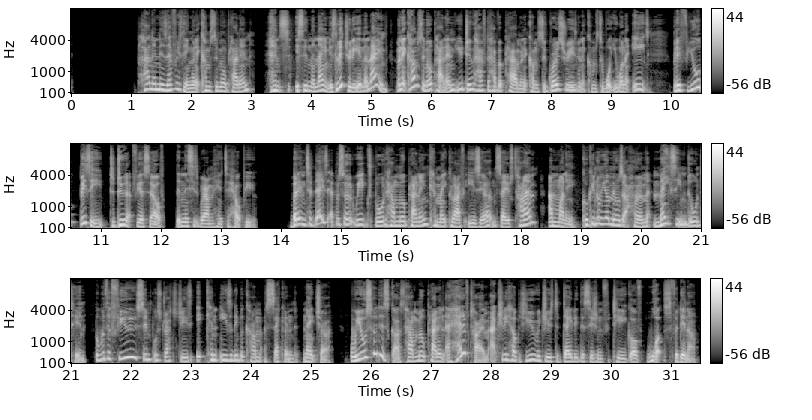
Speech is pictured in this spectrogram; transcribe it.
planning is everything when it comes to meal planning. Hence, it's in the name. It's literally in the name. When it comes to meal planning, you do have to have a plan when it comes to groceries, when it comes to what you want to eat. But if you're busy to do that for yourself, then this is where I'm here to help you. But in today's episode, we explored how meal planning can make life easier and saves time and money. Cooking all your meals at home may seem daunting, but with a few simple strategies, it can easily become a second nature. We also discussed how meal planning ahead of time actually helps you reduce the daily decision fatigue of what's for dinner.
